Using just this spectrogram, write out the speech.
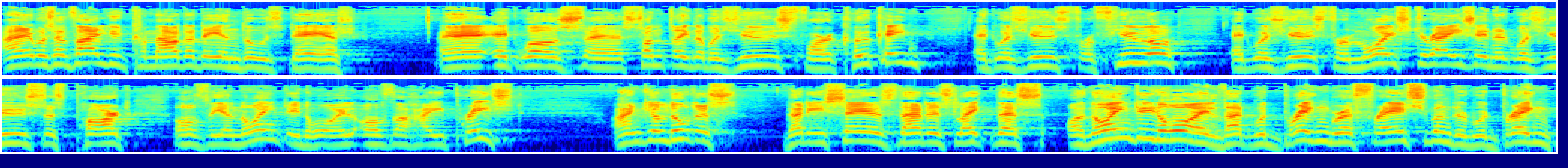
and it was a valued commodity in those days. Uh, it was uh, something that was used for cooking, it was used for fuel, it was used for moisturizing, it was used as part of the anointing oil of the high priest. And you'll notice that he says that is like this anointing oil that would bring refreshment, it would bring,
